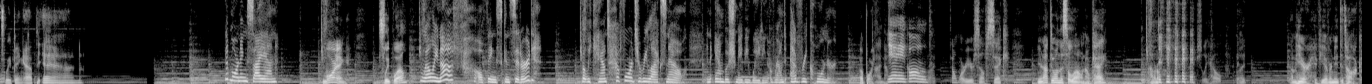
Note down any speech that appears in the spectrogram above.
Sleeping at the inn. Good morning, Cyan. Morning. Sleep well? Well enough, all things considered. But we can't afford to relax now. An ambush may be waiting around every corner. Oh boy. I know. Yay, gold. But don't worry yourself sick. You're not doing this alone, okay? I don't know if I can actually help, but I'm here if you ever need to talk.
